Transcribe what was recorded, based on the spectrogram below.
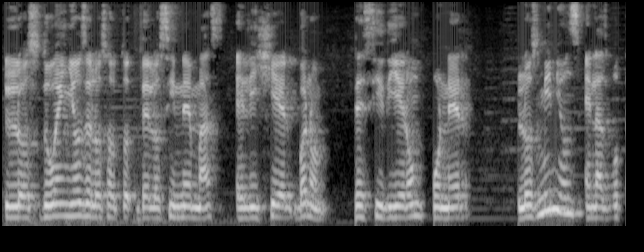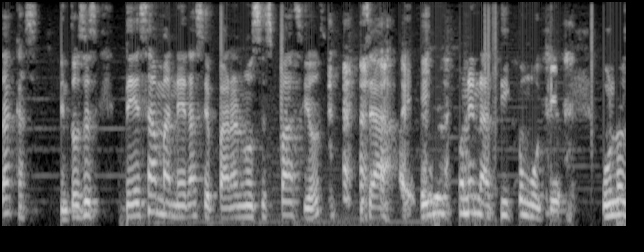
los dueños de los, auto- de los cinemas eligieron, bueno, decidieron poner los minions en las butacas. Entonces, de esa manera separan los espacios. O sea, ellos ponen así como que unos,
